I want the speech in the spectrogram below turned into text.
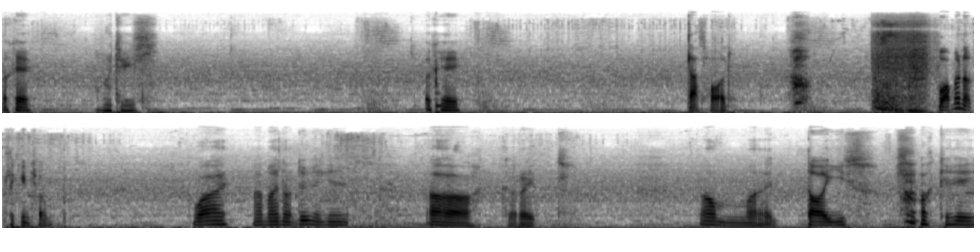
Okay. Oh my days. Okay. That's hard. Why am I not clicking jump? Why am I not doing it? Oh, great. Oh my dice. okay.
